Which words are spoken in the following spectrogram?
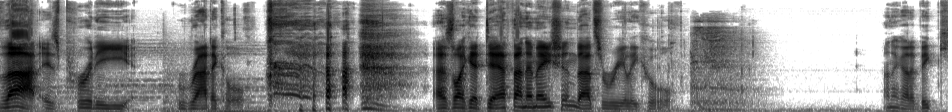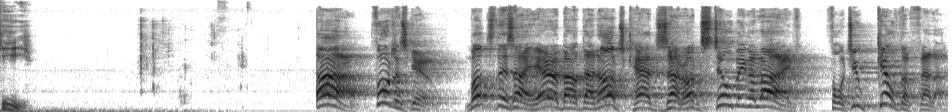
That is pretty radical. As like a death animation, that's really cool. And I got a big key. Ah, Fortesque! What's this I hear about that archcad Zarok still being alive? Thought you killed the fella.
